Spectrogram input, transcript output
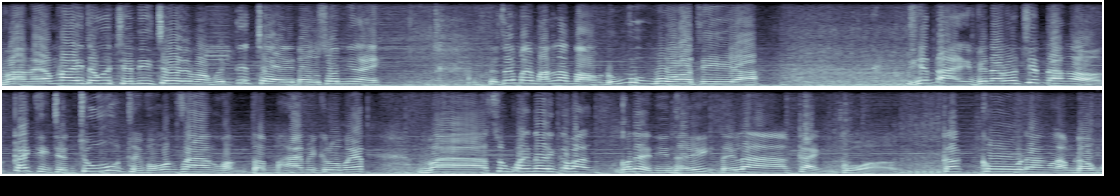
Và ngày hôm nay trong cái chuyến đi chơi vào cái tiết trời đầu xuân như này Rất may mắn là vào đúng vụ mùa thì à, Hiện tại Việt Nam Road Chiết đang ở cách thị trấn Trũ, thành phố Bắc Giang khoảng tầm 20 km Và xung quanh đây các bạn có thể nhìn thấy Đấy là cảnh của các cô đang làm đồng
